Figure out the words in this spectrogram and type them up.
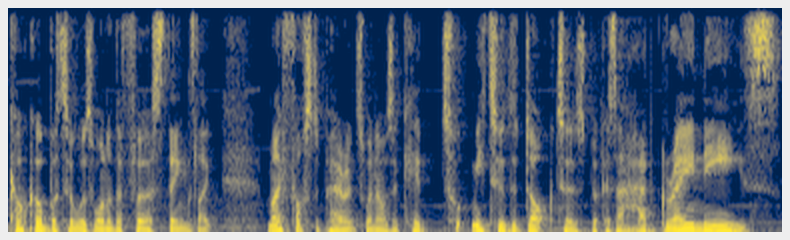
cocoa butter was one of the first things. Like, my foster parents, when I was a kid, took me to the doctors because I had grey knees.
